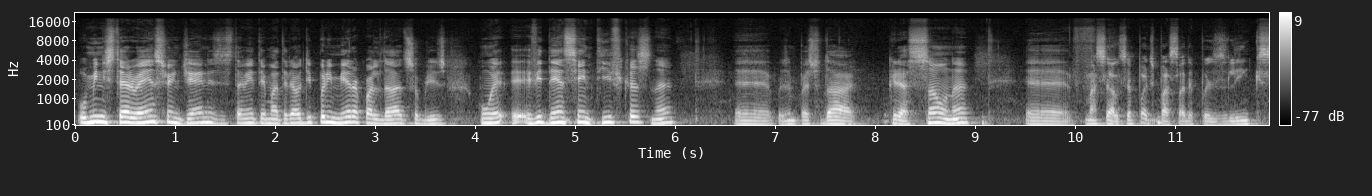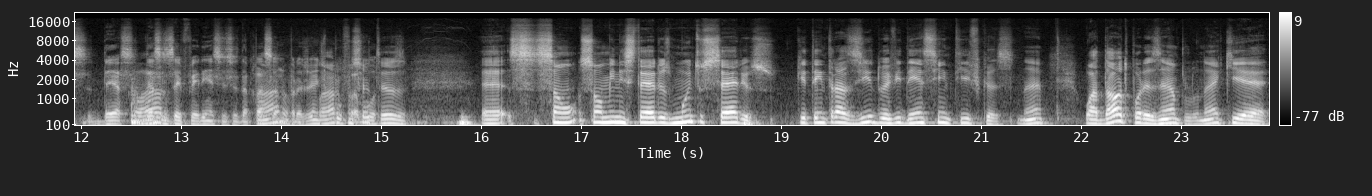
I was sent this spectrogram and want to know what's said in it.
O Ministério Answer in Genesis também tem material de primeira qualidade sobre isso, com evidências científicas, né? É, por exemplo, para estudar criação, né? É, Marcelo, você pode passar depois links dessa, Claro. dessas referências que você está passando para a gente, claro, por com favor? certeza. É, são, são ministérios muito sérios que têm trazido evidências científicas. Né? O Adalto, por exemplo, né, que é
